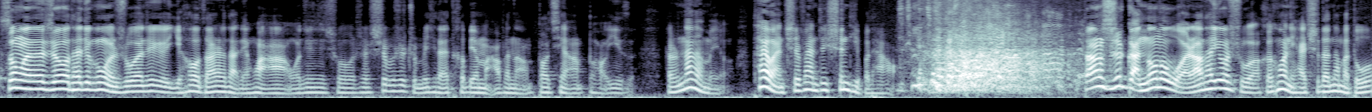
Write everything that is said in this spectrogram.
送来了之后，他就跟我说：“这个以后早点打电话啊。”我就说：“我说是不是准备起来特别麻烦呢？抱歉啊，不好意思。”他说：“那倒没有，太晚吃饭对身体不太好。”当时感动的我，然后他又说：“何况你还吃的那么多。”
